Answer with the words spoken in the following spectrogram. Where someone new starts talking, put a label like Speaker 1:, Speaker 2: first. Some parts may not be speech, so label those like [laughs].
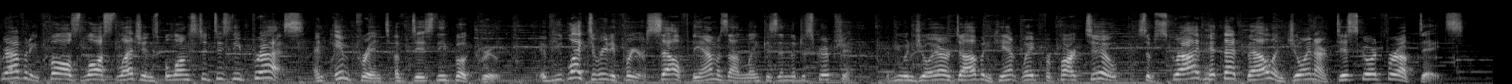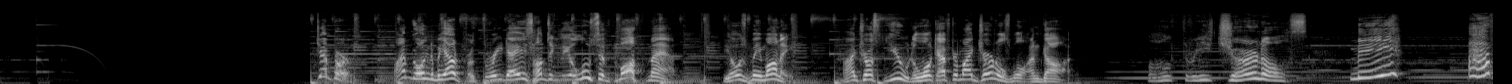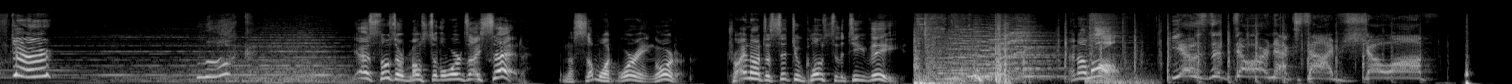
Speaker 1: Gravity Falls Lost Legends belongs to Disney Press, an imprint of Disney Book Group. If you'd like to read it for yourself, the Amazon link is in the description. If you enjoy our dub and can't wait for part 2, subscribe, hit that bell, and join our Discord for updates.
Speaker 2: Dipper, I'm going to be out for three days hunting the elusive Mothman. He owes me money. I trust you to look after my journals while I'm gone.
Speaker 1: All three journals. Me? After? Look.
Speaker 2: Yes, those are most of the words I said, in a somewhat worrying order. Try not to sit too close to the TV. And I'm off.
Speaker 3: Use the door next time, show off!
